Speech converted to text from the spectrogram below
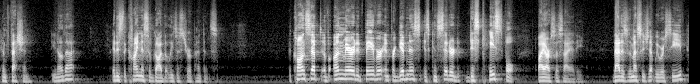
confession. Do you know that? It is the kindness of God that leads us to repentance. The concept of unmerited favor and forgiveness is considered distasteful by our society. That is the message that we receive,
